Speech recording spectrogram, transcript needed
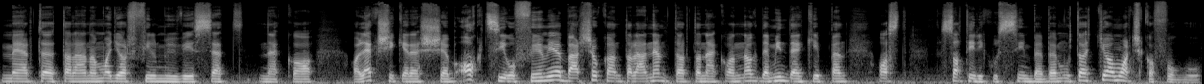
mert talán a magyar filmművészetnek a a legsikeresebb akciófilmje, bár sokan talán nem tartanák annak, de mindenképpen azt szatirikus színben bemutatja a macskafogó.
